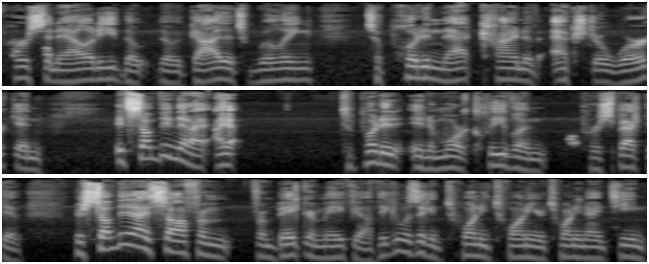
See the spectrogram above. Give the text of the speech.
personality, the the guy that's willing to put in that kind of extra work, and it's something that I, I to put it in a more Cleveland perspective. There's something I saw from from Baker Mayfield. I think it was like in 2020 or 2019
